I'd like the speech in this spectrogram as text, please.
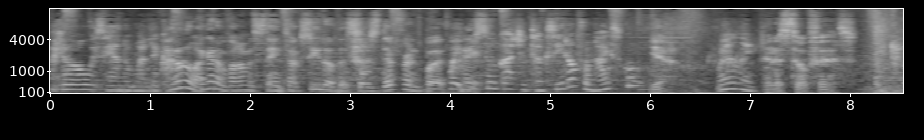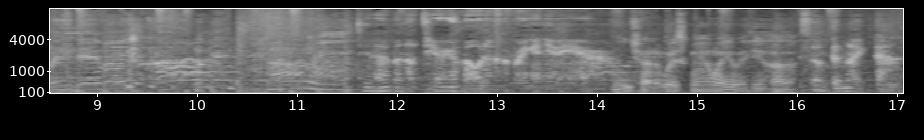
I can always handle my liquor. I don't know. I got a vomit stained tuxedo that says different, but. Wait, I- you still got your tuxedo from high school? Yeah, Really? and it still fits. Did have an ulterior motive for bringing you here. You trying to whisk me away with you, huh? Something like that.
